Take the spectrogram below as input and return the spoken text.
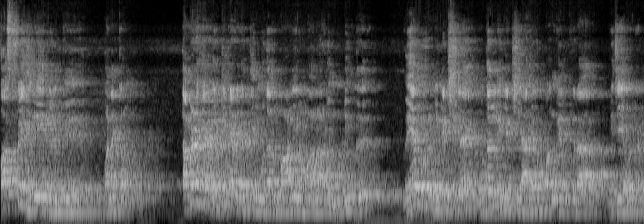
ஃபர்ஸ்ட் பேஜ் நேயர்களுக்கு வணக்கம். தமிழக வெற்றி கழகத்தின் முதல் மாநில மாநாடு முடிந்து வேறொரு நிகழ்ச்சியில முதல் நிகழ்ச்சியாக பங்கேற்கிறார் விஜய் அவர்கள்.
